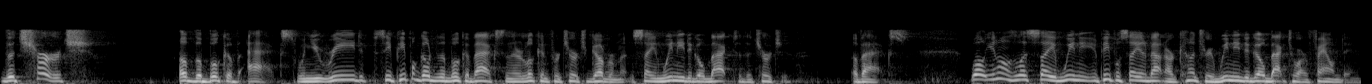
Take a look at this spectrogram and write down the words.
The church of the book of Acts. When you read, see, people go to the book of Acts and they're looking for church government, saying we need to go back to the church of Acts. Well, you know, let's say we need, people say about our country, we need to go back to our founding.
